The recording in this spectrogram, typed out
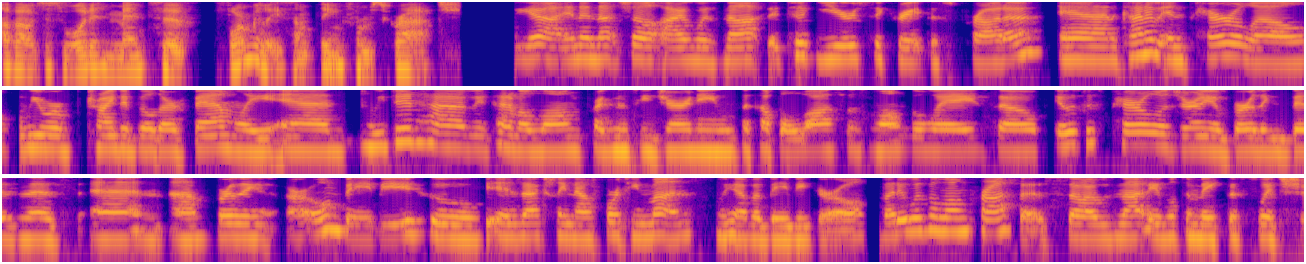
about just what it meant to formulate something from scratch. Yeah, in a nutshell, I was not, it took years to create this product. And kind of in parallel, we were trying to build our family. And we did have a kind of a long pregnancy journey with a couple losses along the way. So it was this parallel journey of birthing business and um, birthing our own baby, who is actually now 14 months. We have a baby girl, but it was a long process. So I was not able to make the switch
